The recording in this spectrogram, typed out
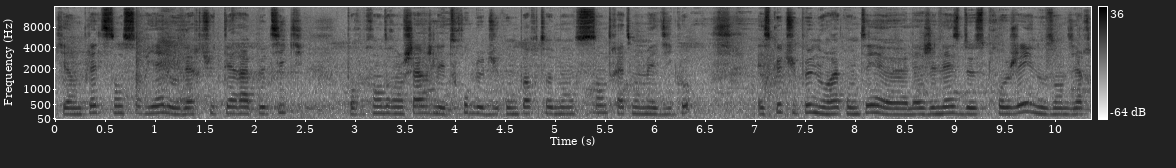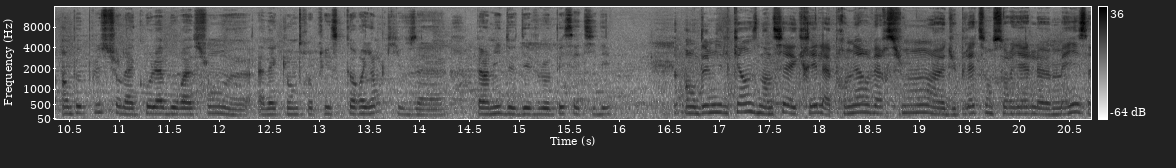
qui est un plaid sensoriel aux vertus thérapeutiques pour prendre en charge les troubles du comportement sans traitement médicaux. Est-ce que tu peux nous raconter la genèse de ce projet et nous en dire un peu plus sur la collaboration avec l'entreprise Corian qui vous a permis de développer cette idée? En 2015, Nancy a créé la première version euh, du plaid sensoriel euh, Maze.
